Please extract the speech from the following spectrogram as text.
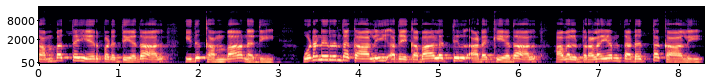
கம்பத்தை ஏற்படுத்தியதால் இது கம்பா நதி. உடனிருந்த காளி அதை கபாலத்தில் அடக்கியதால் அவள் பிரளயம் தடுத்த காளி.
